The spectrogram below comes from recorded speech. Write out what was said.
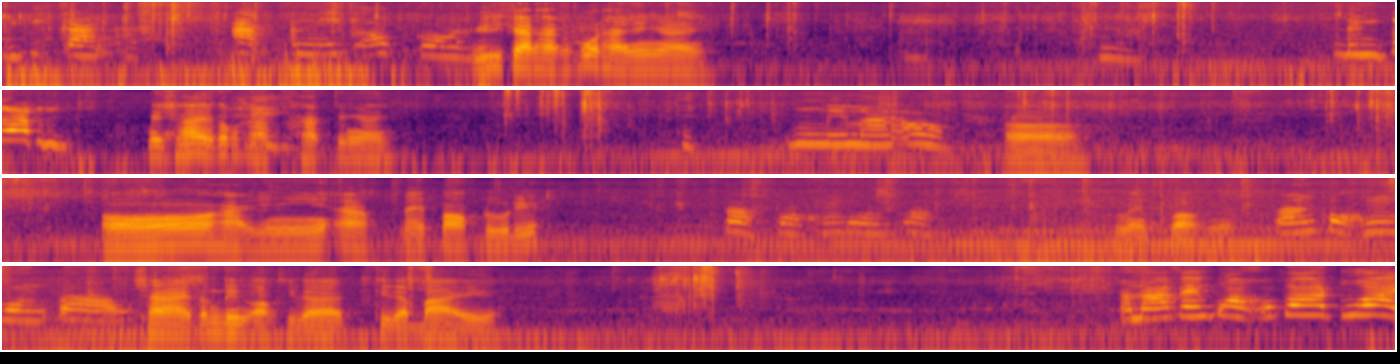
วิธีการอัด อัดอันนี้ออกก่อน วิธีการหักข้าวโพดหักยังไง ดึงต้น ไม่ใช่ต้องหักหักยังไง ดึงใบไม้ออก เอออ๋อหักอย่างนี้อ้าวไหนปอกดูดิปอกปอกข้างบนเปล่าไหนปอกเนี่ยตอนปอกข้างบนเปล่าใช่ต้องดึงออกทีละทีละใบเอามาเป็นปอกข้าวโพดด้วย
